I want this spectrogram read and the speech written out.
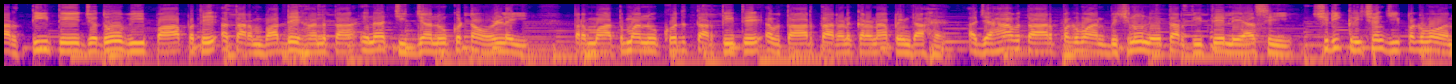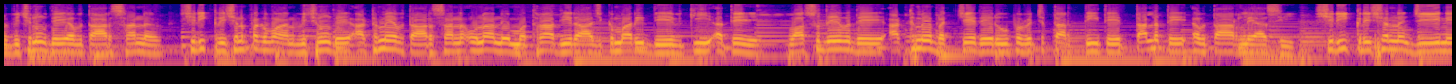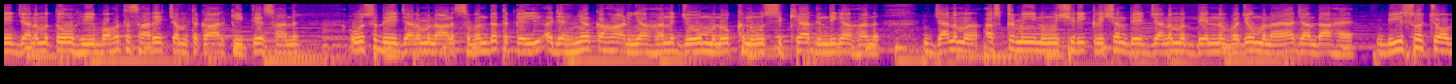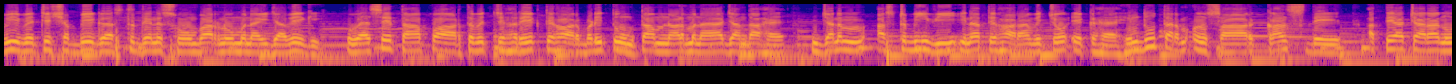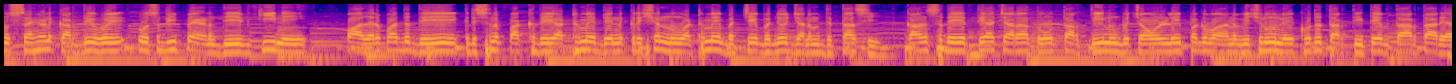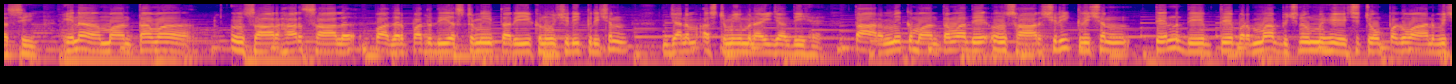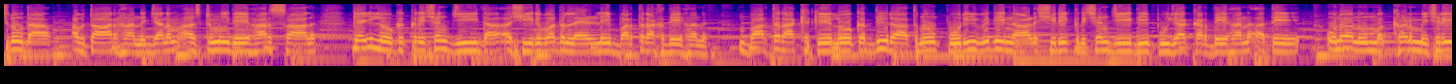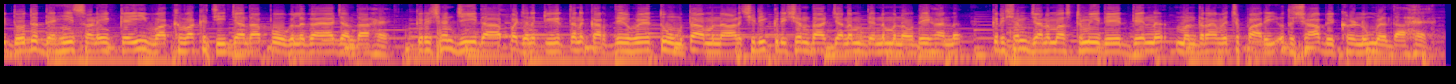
ਧਰਤੀ ਤੇ ਜਦੋਂ ਵੀ ਪਾਪ ਅਤੇ ਅਧਰਮ ਵੱਧਦੇ ਹਨ ਤਾਂ ਇਹਨਾਂ ਚੀਜ਼ਾਂ ਨੂੰ ਘਟਾਉਣ ਲਈ ਪਰਮਾਤਮਾ ਨੂੰ ਖੁਦ ਧਰਤੀ ਤੇ ਅਵਤਾਰ ਧਾਰਨ ਕਰਨਾ ਪੈਂਦਾ ਹੈ। ਅਜਿਹਾ ਅਵਤਾਰ ਭਗਵਾਨ ਵਿਸ਼ਨੂੰ ਨੇ ਧਰਤੀ ਤੇ ਲਿਆ ਸੀ। ਸ਼੍ਰੀ ਕ੍ਰਿਸ਼ਨ ਜੀ ਭਗਵਾਨ ਵਿਸ਼ਨੂੰ ਦੇ ਅਵਤਾਰ ਸਨ। ਸ਼੍ਰੀ ਕ੍ਰਿਸ਼ਨ ਭਗਵਾਨ ਵਿਸ਼ਨੂੰ ਦੇ 8ਵੇਂ ਅਵਤਾਰ ਸਨ। ਉਹਨਾਂ ਨੇ ਮਥੁਰਾ ਦੀ ਰਾਜਕੁਮਾਰੀ ਦੇਵਕੀ ਅਤੇ ਵਾਸੁਦੇਵ ਦੇ 8ਵੇਂ ਬੱਚੇ ਦੇ ਰੂਪ ਵਿੱਚ ਧਰਤੀ ਤੇ ਤਲ ਤੇ ਅਵਤਾਰ ਲਿਆ ਸੀ। ਸ਼੍ਰੀ ਕ੍ਰਿਸ਼ਨ ਜੀ ਨੇ ਜਨਮ ਤੋਂ ਹੀ ਬਹੁਤ ਸਾਰੇ ਚਮਤਕਾਰ ਕੀਤੇ ਸਨ। ਉਸ ਦੇ ਜਨਮ ਨਾਲ ਸੰਬੰਧਿਤ ਕਈ ਅਜਿਹੀਆਂ ਕਹਾਣੀਆਂ ਹਨ ਜੋ ਮਨੁੱਖ ਨੂੰ ਸਿੱਖਿਆ ਦਿੰਦੀਆਂ ਹਨ। ਜਨਮ ਅਸ਼ਟਮੀ ਨੂੰ ਸ਼੍ਰੀ ਕ੍ਰਿਸ਼ਨ ਦੇ ਜਨਮ ਦਿਨ ਵਜੋਂ ਮਨਾਇਆ ਜਾਂਦਾ ਹੈ। 2024 ਵਿੱਚ 26 ਅਗਸਤ ਦਿਨ ਸੋਮਵਾਰ ਨੂੰ ਮਨਾਈ ਜਾਵੇਗੀ। ਵੈਸੇ ਤਾਂ ਭਾਰਤ ਵਿੱਚ ਹਰੇਕ ਤਿਉਹਾਰ ਬੜੀ ਧੂਮਧਾਮ ਨਾਲ ਮਨਾਇਆ ਜਾਂਦਾ ਹੈ। ਜਨਮ ਅਸ਼ਟਮੀ ਵੀ ਇਹਨਾਂ ਤਿਉਹਾਰਾਂ ਵਿੱਚੋਂ ਇੱਕ ਹੈ। ਹਿੰਦੂ ਧਰਮ ਅਨੁਸਾਰ ਕੰਸ ਦੇ ਅਤਿਆਚਾਰਾਂ ਨੂੰ ਸਹਿਣ ਕਰਦੇ ਹੋਏ ਉਸ ਦੀ ਭੈਣ ਦੇਵਕੀ ਨੇ ਭਾਦਰਪਦ ਦੇ ਕ੍ਰਿਸ਼ਨ ਪੱਖ ਦੇ 8ਵੇਂ ਦਿਨ ਕ੍ਰਿਸ਼ਨ ਨੂੰ 8ਵੇਂ ਬੱਚੇ ਵਜੋਂ ਜਨਮ ਦਿੱਤਾ ਸੀ। ਕੰਸ ਦੇ ਅਤਿਆਚਾਰਾਂ ਤੋਂ ਧਰਤੀ ਨੂੰ ਬਚਾਉਣ ਲਈ ਭਗਵਾਨ ਵਿਸ਼ਨੂੰ ਨੇ ਖੁਦ ਧਰਤੀ ਤੇ ਅਵਤਾਰ ਧਾਰਿਆ ਸੀ। ਇਹਨਾਂ ਮਾਨਤਾਵਾਂ ਅਨੁਸਾਰ ਹਰ ਸਾਲ ਭਾਦਰਪਦ ਦੀ ਅਸ਼ਟਮੀ ਤਾਰੀਖ ਨੂੰ ਸ਼੍ਰੀ ਕ੍ਰਿਸ਼ਨ ਜਨਮ ਅਸ਼ਟਮੀ ਮਨਾਈ ਜਾਂਦੀ ਹੈ। ਧਾਰਮਿਕ ਮਾਨਤਾਵਾਂ ਦੇ ਅਨੁਸਾਰ ਸ਼੍ਰੀ ਕ੍ਰਿਸ਼ਨ ਤਿੰਨ ਦੇਵਤੇ ਬ੍ਰਹਮਾ, ਵਿਸ਼ਨੂੰ, ਮਹੇਸ਼ ਚੋਂ ਭਗਵਾਨ ਵਿਸ਼ਨੂੰ ਦਾ ਅਵਤਾਰ ਹਨ। ਜਨਮ ਅਸ਼ਟਮੀ ਦੇ ਹਰ ਸਾਲ ਕਈ ਲੋਕ ਕ੍ਰਿਸ਼ਨ ਜੀ ਦਾ ਆਸ਼ੀਰਵਾਦ ਲੈਣ ਲਈ ਵਰਤ ਰੱਖਦੇ ਹਨ। ਵਰਤ ਰੱਖ ਕੇ ਲੋਕ ਅੱਧੀ ਰਾਤ ਨੂੰ ਪੂਰੀ ਵਿਧੀ ਨਾਲ ਸ਼੍ਰੀ ਕ੍ਰਿਸ਼ਨ ਜੀ ਦੀ ਪੂਜਾ ਕਰਦੇ ਹਨ ਅਤੇ ਉਹਨਾਂ ਨੂੰ ਮੱਖਣ, ਮਿਸ਼ਰੀ, ਦੁੱਧ, ਦਹੀਂ, ਸਣੇ ਕਈ ਵੱਖ-ਵੱਖ ਚੀਜ਼ਾਂ ਦਾ ਭੋਗ ਲਗਾਇਆ ਜਾਂਦਾ ਹੈ। ਕ੍ਰਿਸ਼ਨ ਜੀ ਦਾ ਭਜਨ ਕੀਰਤਨ ਕਰਦੇ ਹੋਏ ਧੂਮ-ਧਾਮ ਨਾਲ ਸ਼੍ਰੀ ਕ੍ਰਿਸ਼ਨ ਦਾ ਜਨਮ ਦਿਨ ਮਨਾਉਂਦੇ ਹਨ। ਕ੍ਰਿਸ਼ਨ ਜਨਮ ਅਸ਼ਟਮੀ ਦੇ ਦਿਨ ਮੰਦਰਾਂ ਵਿੱਚ ਭਾਰੀ ਉਤਸ਼ਾਹ ਵੇਖਣ ਨੂੰ ਮਿਲਦਾ ਹੈ।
